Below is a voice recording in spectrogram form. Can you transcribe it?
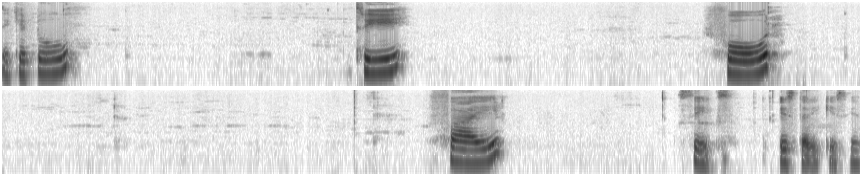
देखिए two three four five six इस तरीके से।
